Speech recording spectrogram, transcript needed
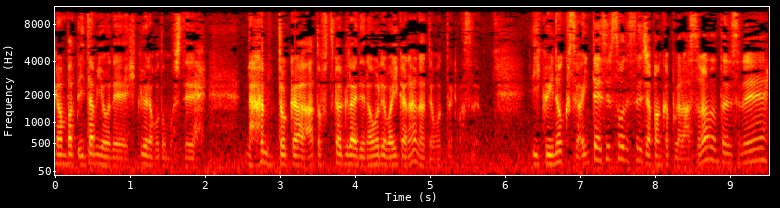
頑張って痛みをね、引くようなこともして、なんとかあと2日ぐらいで治ればいいかななんて思っております。イクイノックスが引退するそうですね。ジャパンカップがラストランだったんですね。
